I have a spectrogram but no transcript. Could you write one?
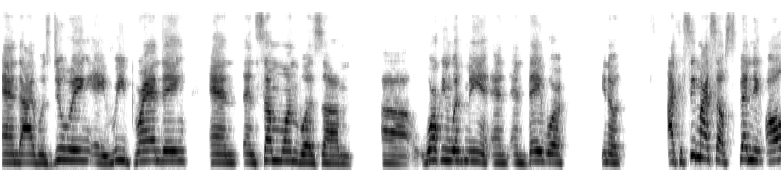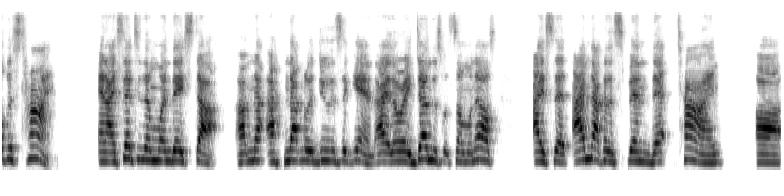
and I was doing a rebranding, and and someone was um, uh, working with me, and and they were, you know, I could see myself spending all this time, and I said to them when they "Stop! I'm not I'm not going to do this again. I had already done this with someone else." I said, "I'm not going to spend that time uh,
